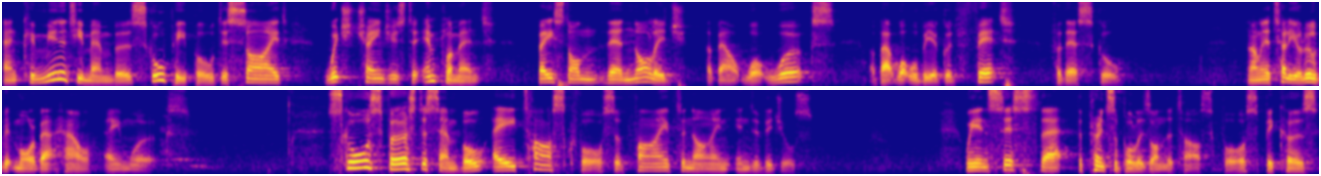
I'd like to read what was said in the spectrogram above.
And community members, school people, decide which changes to implement based on their knowledge about what works, about what will be a good fit for their school. And I'm going to tell you a little bit more about how AIM works. Schools first assemble a task force of five to nine individuals. We insist that the principal is on the task force because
